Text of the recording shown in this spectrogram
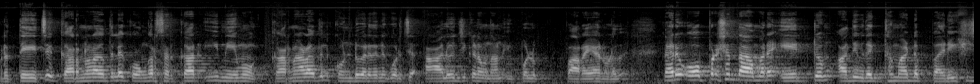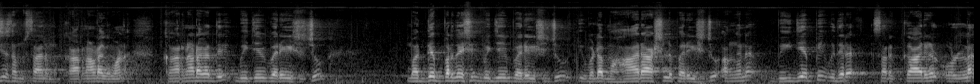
പ്രത്യേകിച്ച് കർണാടകത്തിലെ കോൺഗ്രസ് സർക്കാർ ഈ നിയമം കർണാടകത്തിൽ കൊണ്ടുവരുന്നതിനെ കുറിച്ച് ആലോചിക്കണമെന്നാണ് ഇപ്പോൾ പറയാനുള്ളത്. കാര്യം ഓപ്പറേഷൻ താമര ഏറ്റവും അതിവിദഗ്ധമായിട്ട് പരീക്ഷിച്ച സംസ്ഥാനം കർണാടകമാണ്. കർണാടകത്തിൽ ബി ജെ പി പരീക്ഷിച്ചു. മധ്യപ്രദേശിൽ ബി ജെ പി പരീക്ഷിച്ചു ഇവിടെ മഹാരാഷ്ട്രയിൽ പരീക്ഷിച്ചു. അങ്ങനെ ബി ജെ പി ഇതര സർക്കാരുകൾ ഉള്ള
